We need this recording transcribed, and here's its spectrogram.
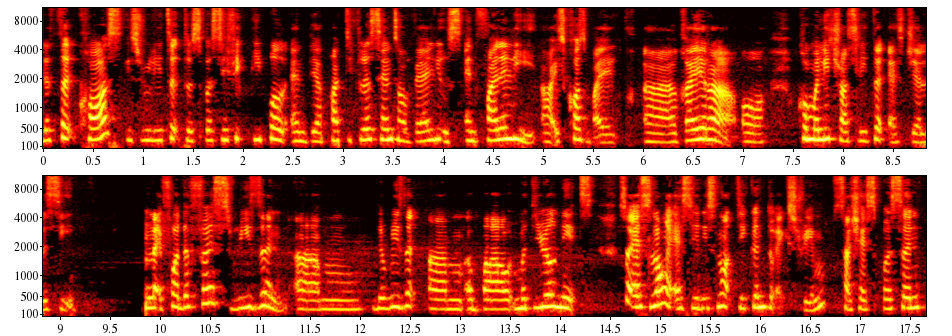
The third cause is related to specific people and their particular sense of values. And finally, uh, it's caused by uh, ghaira or commonly translated as jealousy like for the first reason um the reason um about material needs. So as long as it is not taken to extreme such as person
